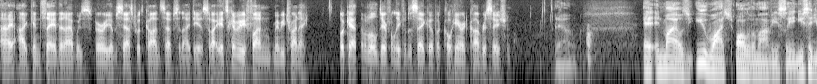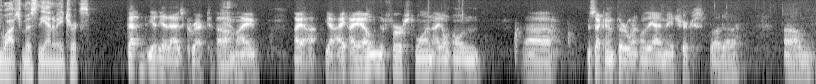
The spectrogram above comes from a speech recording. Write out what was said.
I I can say that I was very obsessed with concepts and ideas. So I, it's going to be fun, maybe trying to look at them a little differently for the sake of a coherent conversation. Yeah. And, and Miles, you watched all of them, obviously, and you said you watched most of the Animatrix. That yeah, yeah, that is correct. Um, I, I, uh, yeah, I, I own the first one. I don't own uh, the second and third one on the Animatrix, but uh, um,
